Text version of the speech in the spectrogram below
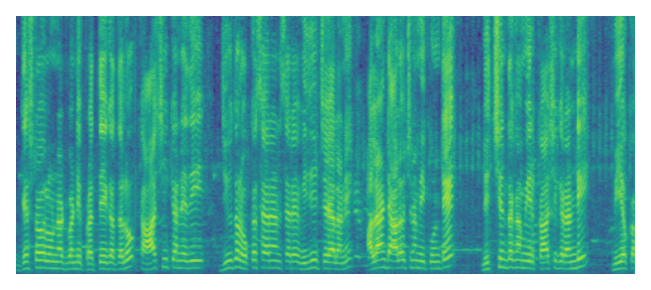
గెస్ట్ హౌస్లో ఉన్నటువంటి ప్రత్యేకతలు. కాశీకి అనేది జీవితంలో ఒక్కసారైనా సరే విజిట్ చేయాలని అలాంటి ఆలోచన మీకు ఉంటే నిశ్చింతగా మీరు కాశీకి రండి. మీ యొక్క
